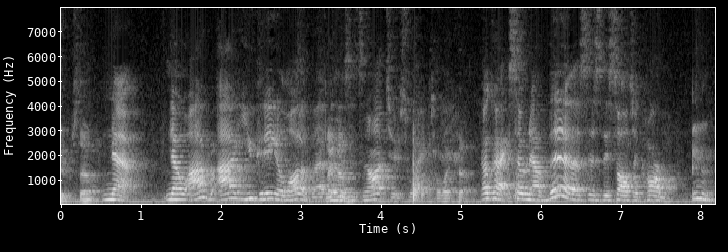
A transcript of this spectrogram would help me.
either. So No, no, I, I, you could eat a lot of that I know. because it's not too sweet. I like that. Okay, so now this is the salted caramel.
